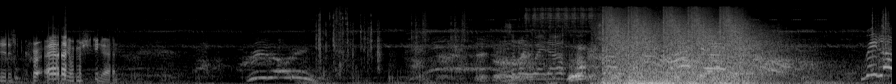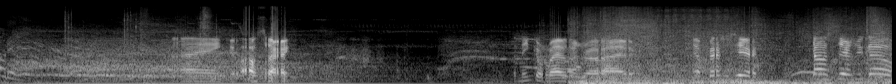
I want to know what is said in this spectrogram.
Jesus Christ! That's like a machine gun. Reloading. Somebody wait up. Reloading. Thank you. Oh, sorry. I think a rabbit arrived. Yeah, Fresh is here. Downstairs we go.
